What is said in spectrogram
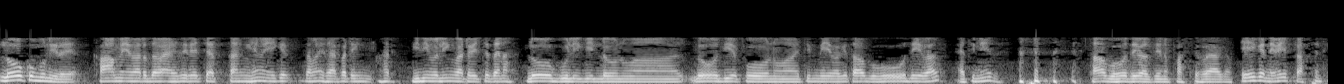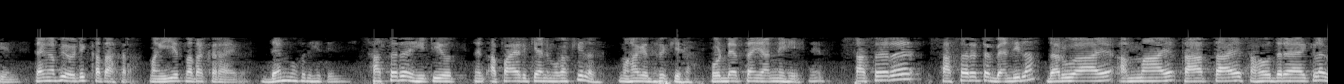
ලෝකුඹු නිරය. කාමයේ වර්ධව හැසිරෙච්ච නැත්තම් එහෙම ඒක තමයි සැපට ඉන්නේ. හරි. ගිනි වලින් වටවෙච්ච තැන. ලෝ ගුලි ගිල්ලවනවා, ලෝදිය පොවනවා. ඉතින් මේ වගේ තව බොහෝ දේවල් ඇති නේද? තව බොහෝ දේවල් තියෙන පස්සේ හොයාගමු. ඒක නෙවෙයි ප්‍රශ්නේ තියෙන්නේ. දැන් අපි ඔය ටික කතා කරා. මම ඊයේත් මතක් කරා ඒක. දැන් මොකද හිතෙන්නේ? සසර හිටියොත් අපායට කියන්නේ මොකක් කියලාද? මහගෙදර කියලා. පොඩ්ඩක් නැත්තම් යන්නේ නේද? සසර සසරට බැඳිලා දරුවාය අම්මාය තාත්තාය සහෝදරයාය කියලා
